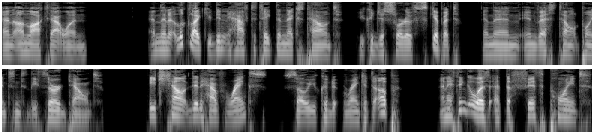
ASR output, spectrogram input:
and unlock that one. And then it looked like you didn't have to take the next talent. You could just sort of skip it and then invest talent points into the third talent. Each talent did have ranks, so you could rank it up. And I think it was at the fifth point,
